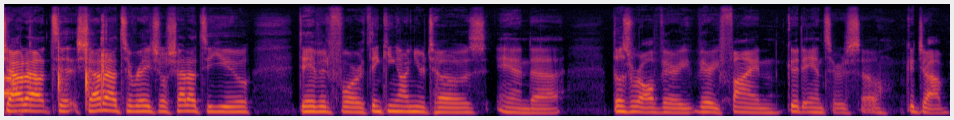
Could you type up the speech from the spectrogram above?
shout out to shout out to Rachel, shout out to you, David, for thinking on your toes. And uh those were all very, very fine, good answers. So good job.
